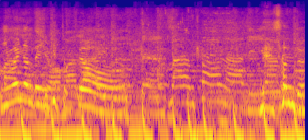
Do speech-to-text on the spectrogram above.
이번 연대 인기 투표 레전드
